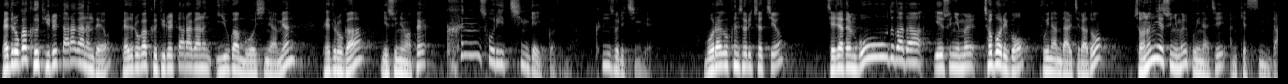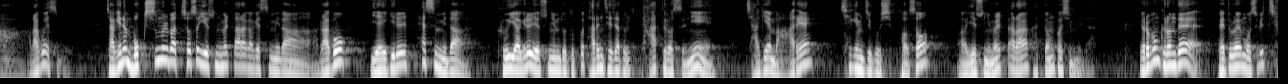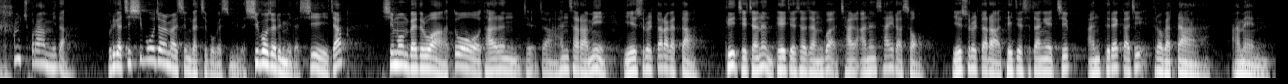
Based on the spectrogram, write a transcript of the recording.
베드로가 그 뒤를 따라가는데요. 베드로가 그 뒤를 따라가는 이유가 무엇이냐면 베드로가 예수님 앞에 큰 소리 친 게 있거든요. 큰 소리 친 게. 뭐라고 큰 소리 쳤지요? 제자들 모두가 다 예수님을 저버리고 부인한다 할지라도 저는 예수님을 부인하지 않겠습니다. 라고 했습니다. 자기는 목숨을 바쳐서 예수님을 따라가겠습니다. 라고 얘기를 했습니다. 그 이야기를 예수님도 듣고 다른 제자들도 다 들었으니 자기의 말에 책임지고 싶어서 어, 예수님을 따라갔던 것입니다. 여러분 그런데 베드로의 모습이 참 초라합니다. 우리 같이 15절 말씀 같이 보겠습니다. 15절입니다. 시작. 시몬 베드로와 또 다른 제자 한 사람이 예수를 따라갔다. 그 제자는 대제사장과 잘 아는 사이라서 예수를 따라 대제사장의 집 안뜰에까지 들어갔다. 아멘.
